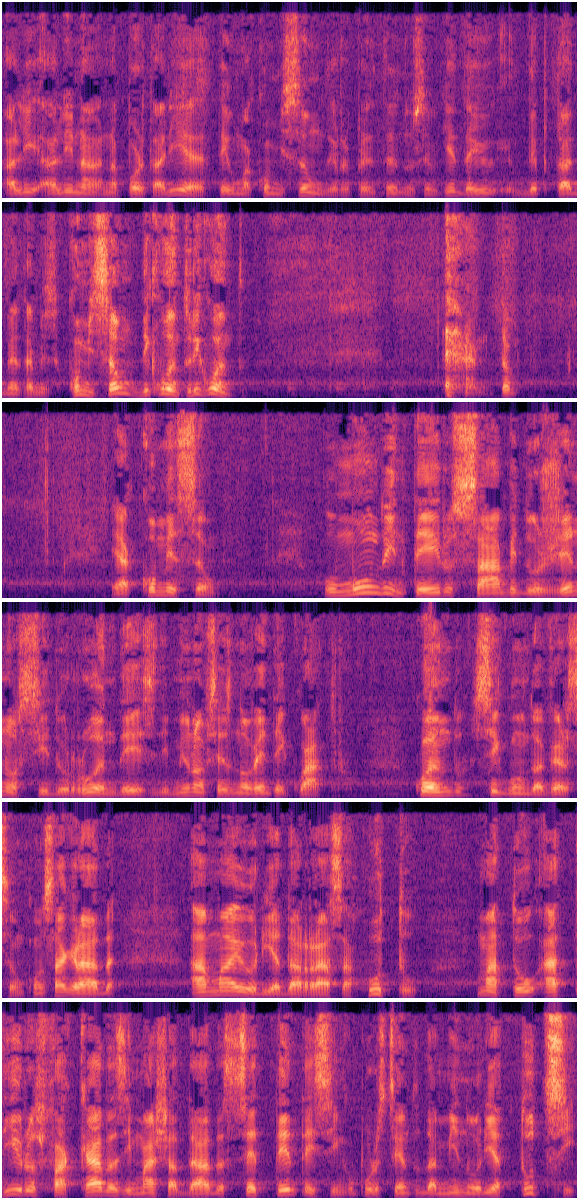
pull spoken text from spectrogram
ali, ali na, na, portaria tem uma comissão de representantes, não sei o quê, daí o deputado imediatamente, comissão de quanto? De quanto? Então, é a comissão. O mundo inteiro sabe do genocídio ruandês de 1994, quando, segundo a versão consagrada, a maioria da raça Hutu matou a tiros, facadas e machadadas 75% da minoria Tutsi,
